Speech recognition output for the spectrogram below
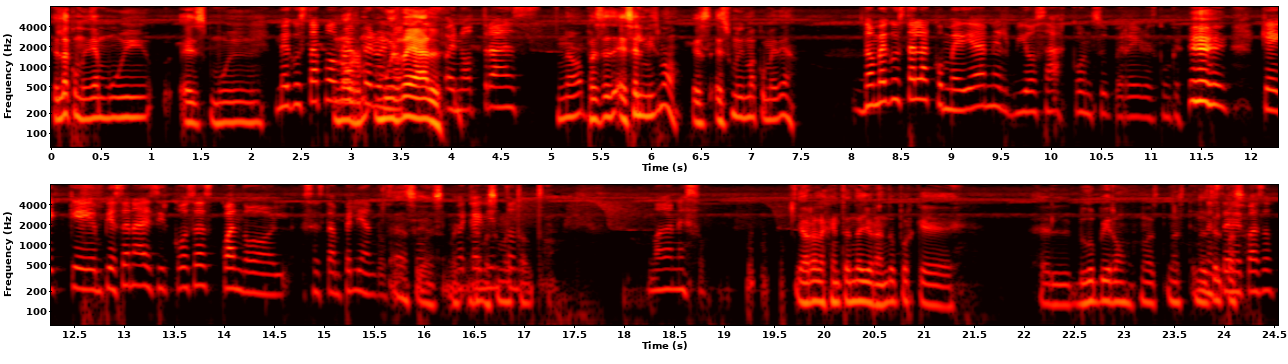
es la comedia muy, es muy, Me gusta Paul Rudd, pero muy en, real. en otras. no, pues es, es el mismo, es, es su misma comedia. No me gusta la comedia nerviosa con superhéroes, con que, que, que empiezan a decir cosas cuando se están peleando. O sea, Así es, me, me cae bien muy tonto. tonto. No hagan eso. Y ahora la gente anda llorando porque el Blue Beetle no es, no es- no es del está en el paso. paso.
